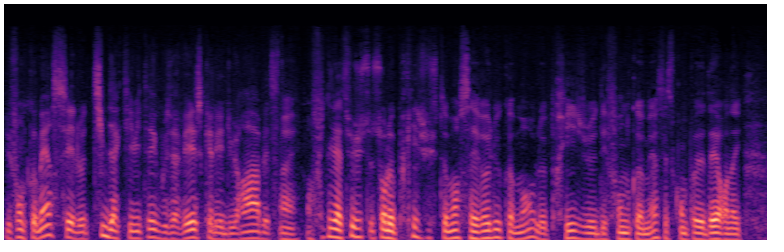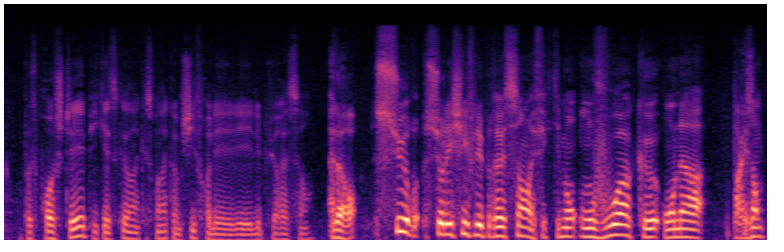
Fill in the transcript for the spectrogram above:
du fonds de commerce, c'est le type d'activité que vous avez, est-ce qu'elle est durable, etc. Ouais. On finit là-dessus, juste sur le prix, justement, ça évolue comment, le prix des fonds de commerce? Est-ce qu'on peut, d'ailleurs, on, a- on peut se projeter, et puis qu'est-ce qu'on a comme chiffres les, plus récents? Alors, sur les chiffres les plus récents, effectivement, on voit qu'on a, par exemple,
